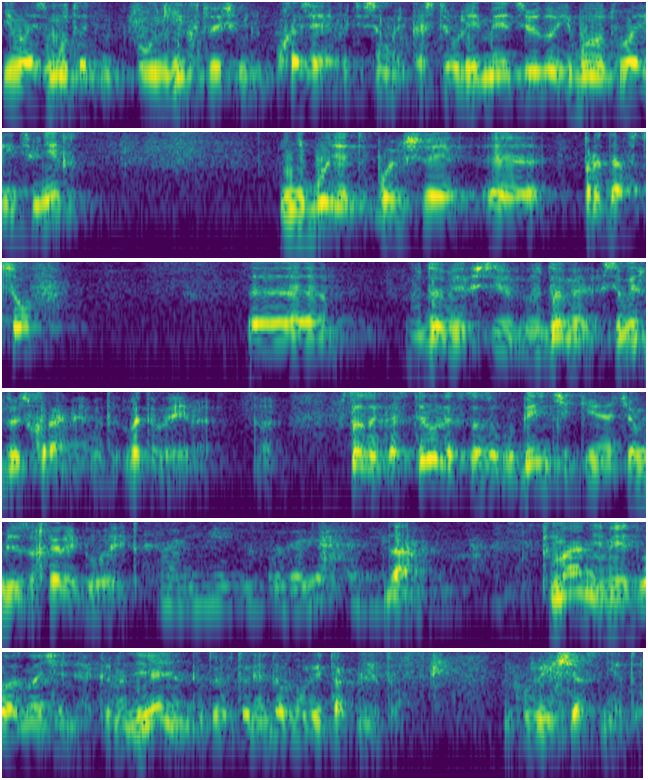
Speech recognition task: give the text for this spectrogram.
и возьмут у них, то есть у хозяев эти самые кастрюли имеется в виду, и будут варить в них, и не будет больше э, продавцов э, в доме, в доме Всевышнего, то есть в храме в это, в это время. Вот. Что за кастрюля, что за бубенчики, о чем здесь Захария говорит. Они имеют в продавец, они Да. Кнань имеет два значения. Кананьянин, которых то недавно уже и так нету. Их уже и сейчас нету.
